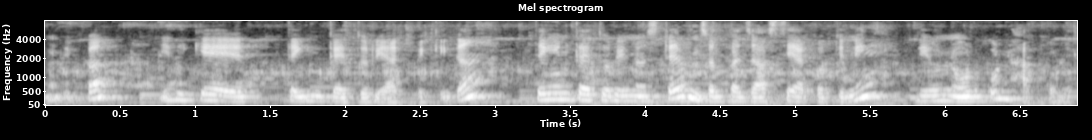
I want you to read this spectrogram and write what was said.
ನೋಡಿಪ್ಪ, ಇದಕ್ಕೆ ತೆಂಗಿನಕಾಯಿ ತುರಿ ಹಾಕ್ಬೇಕೀಗ. ತೆಂಗಿನಕಾಯಿ ತುರಿನೂ ಅಷ್ಟೇ, ಒಂದು ಸ್ವಲ್ಪ ಜಾಸ್ತಿ ಹಾಕೋತೀನಿ. ನೀವು ನೋಡ್ಕೊಂಡು ಹಾಕ್ಕೊಳ್ಳಿ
